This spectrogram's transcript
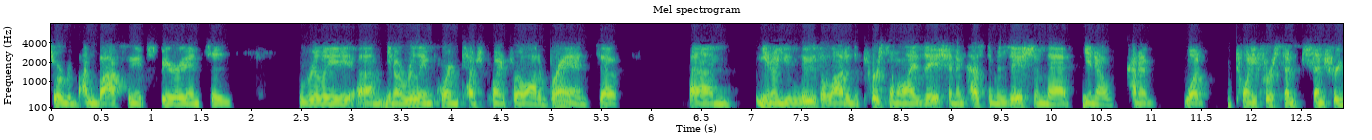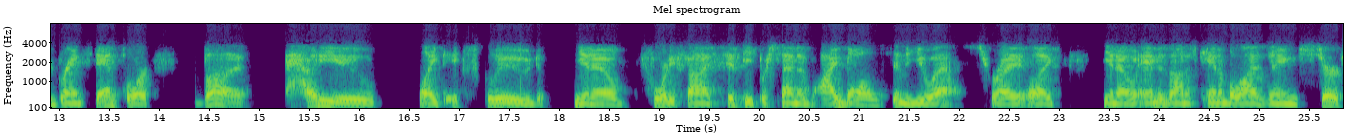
sort of unboxing experience is really, um, you know, really important touch point for a lot of brands. So, um, you know, you lose a lot of the personalization and customization that, you know, kind of what 21st century brand stands for. But how do you like exclude, you know, 45, 50% of eyeballs in the US, right? Like, you know, Amazon is cannibalizing search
